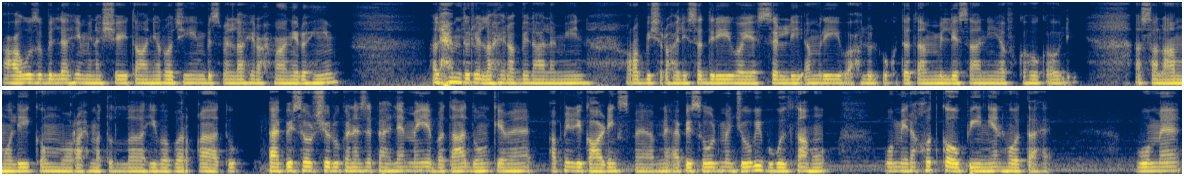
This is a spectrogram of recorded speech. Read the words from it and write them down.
आऊज़बिल्लिमिनशैतानरजीम बसमीम अल्हम्दुलिल्लाहि रब्बिल आलमीन रब्बिशरह सदरी व यस्सरली अमरी वहलुल उक़दतम मिन लिसानी यफ़क़हू क़ौली अस्सलामु अलैकुम व रहमतुल्लाहि व बरकातुहू एपिसोड शुरू करने से पहले मैं ये बता दूँ कि मैं अपनी रिकॉर्डिंग्स में, अपने एपिसोड में जो भी भूलता हूँ, वो मेरा ख़ुद का ओपिनियन होता है। वो मैं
